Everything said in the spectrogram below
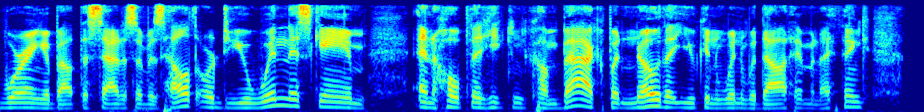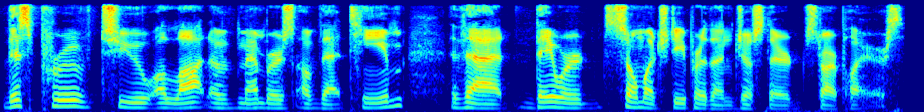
worrying about the status of his health, or do you win this game and hope that he can come back, but know that you can win without him? And I think this proved to a lot of members of that team that they were so much deeper than just their star players.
